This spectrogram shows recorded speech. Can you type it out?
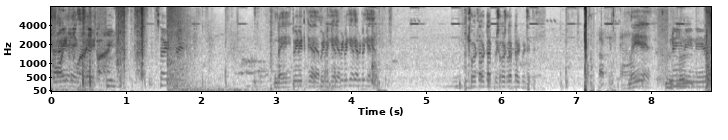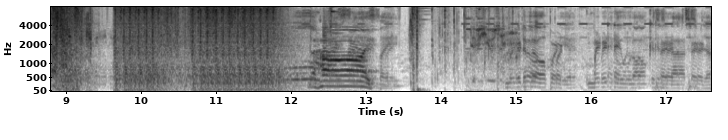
side side side side नहीं पिट गया पिट गया पिट गया पिट गया। छोटा छोटा छोटा पिट नहीं है नहीं। नहीं। हाँ भाई। मिड पे ऑफ़ पड़ी है। मिड नहीं वो लॉन्ग के साइड आर साइड जा।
